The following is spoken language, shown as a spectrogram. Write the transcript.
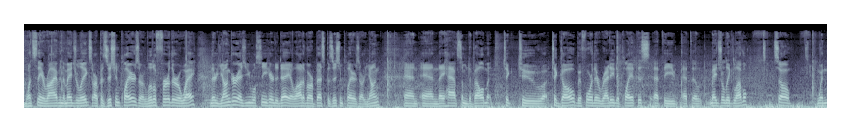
once they arrive in the major leagues, our position players are a little further away. They're younger, as you will see here today. A lot of our best position players are young, and, and they have some development to to uh, to go before they're ready to play at this at the at the major league level. So when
